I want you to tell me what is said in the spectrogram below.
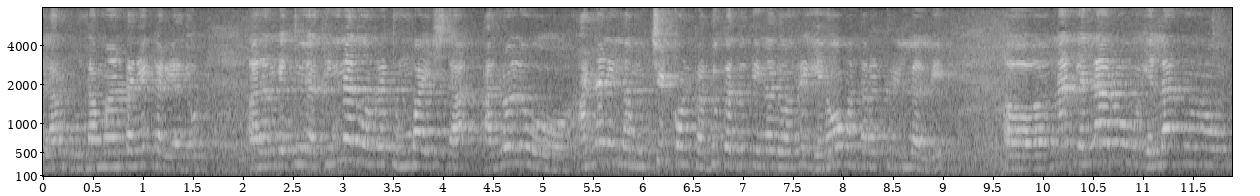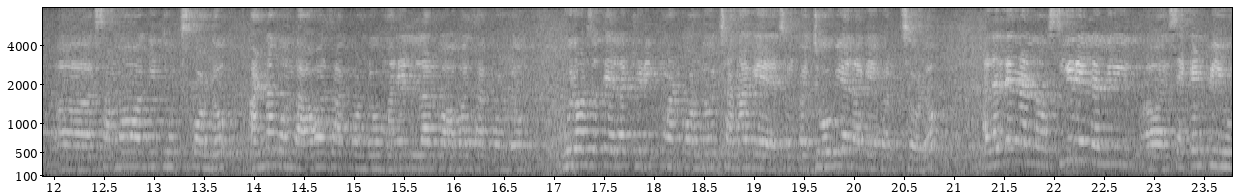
ಎಲ್ಲರೂ ಗುಂಡಮ್ಮ ಅಂತಲೇ ಕರೆಯೋದು. ನನಗೆ ತಿನ್ನೋದು ಅಂದರೆ ತುಂಬ ಇಷ್ಟ. ಅದರಲ್ಲೂ ಅಣ್ಣನಿಂದ ಮುಚ್ಚಿಟ್ಕೊಂಡು ಕದ್ದು ಕದ್ದು ತಿನ್ನೋದು ಅಂದರೆ ಏನೋ ಒಂಥರ ಥ್ರಿಲ್ಲಲ್ಲಿ ನಾನು ಎಲ್ಲರೂ ಎಲ್ಲರನ್ನೂ ಸಮವಾಗಿ ತೂಗಿಸ್ಕೊಂಡು, ಅಣ್ಣಗೆ ಒಂದು ಆವಾಜ್ ಹಾಕ್ಕೊಂಡು ಮನೆಯೆಲ್ಲರಿಗೂ ಆವಾಜ್ ಹಾಕ್ಕೊಂಡು ಊರವ್ರ ಜೊತೆ ಎಲ್ಲ ಕಿರಿಕ್ ಮಾಡಿಕೊಂಡು, ಚೆನ್ನಾಗೆ ಸ್ವಲ್ಪ ಜೋವಿಯಲ್ ಆಗಿ ವರ್ತಿಸೋಳು ಅದಲ್ಲದೆ ನಾನು ಸೀರಿಯಲಲ್ಲಿ ಸೆಕೆಂಡ್ ಪಿ ಯು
